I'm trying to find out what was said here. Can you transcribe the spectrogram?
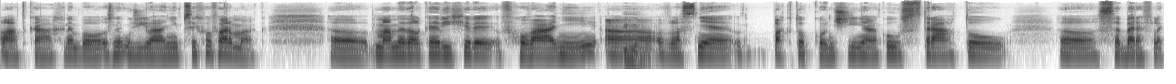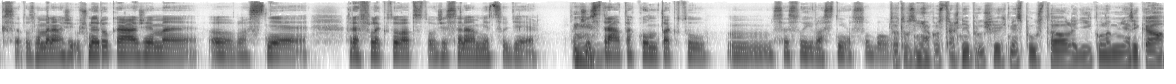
látkách nebo zneužívání psychofarmak. Máme velké výchyvy v chování a hmm. vlastně pak to končí nějakou ztrátou uh, sebereflexe. To znamená, že už nedokážeme uh, vlastně reflektovat to, že se nám něco děje. Takže hmm. ztráta kontaktu um, se svojí vlastní osobou. To, to zní jako strašný průšvih. Mě spousta lidí kolem mě říká,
